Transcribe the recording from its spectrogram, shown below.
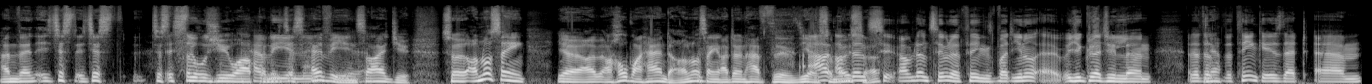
and then it just it just it just It's so fills you up, and it's just and- heavy yeah. inside you. So I'm not saying, yeah, I, I hold my hand out. I'm not saying I don't have the yeah I, I've done si- I've done similar things, but you know, uh, you gradually learn. The, the, Yeah. the thing is that um,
